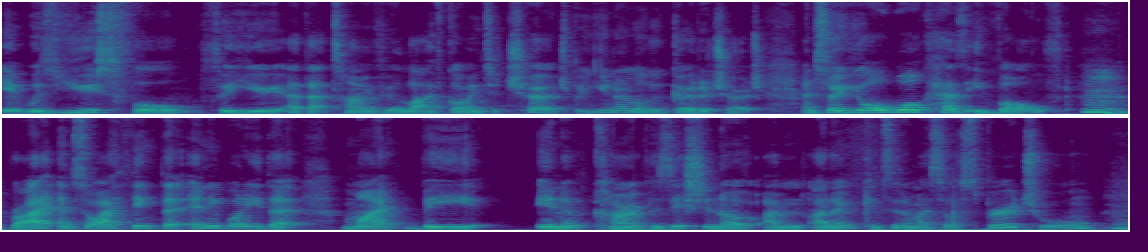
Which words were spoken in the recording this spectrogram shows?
it was useful for you at that time of your life going to church, but you no longer go to church. And so your walk has evolved, mm. right? And so I think that anybody that might be in a current position of I'm I don't consider myself spiritual, mm.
